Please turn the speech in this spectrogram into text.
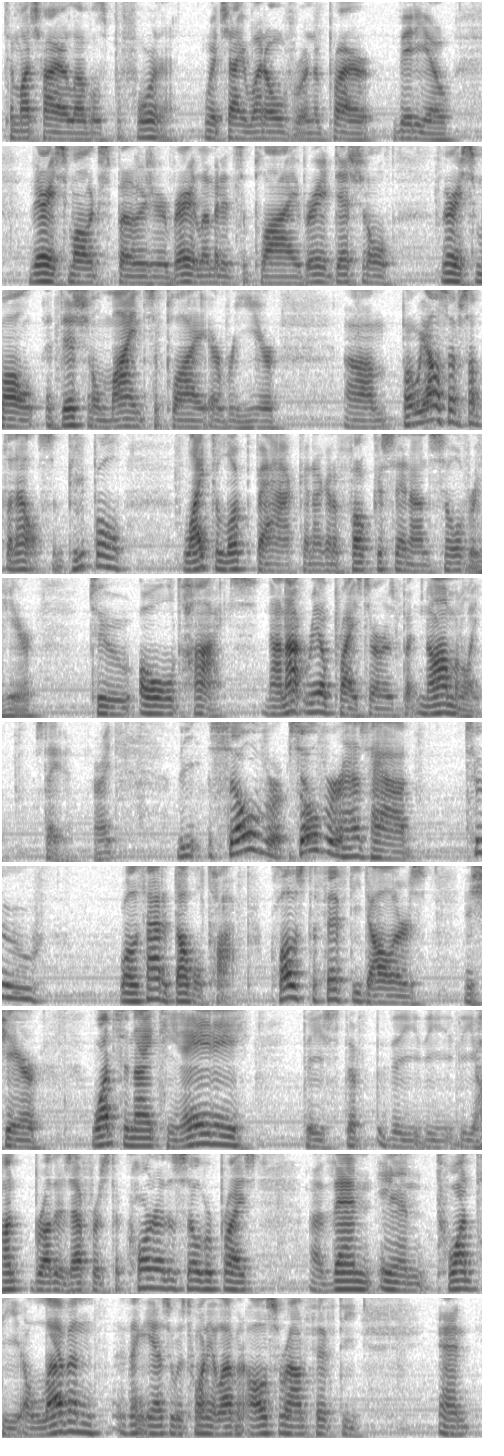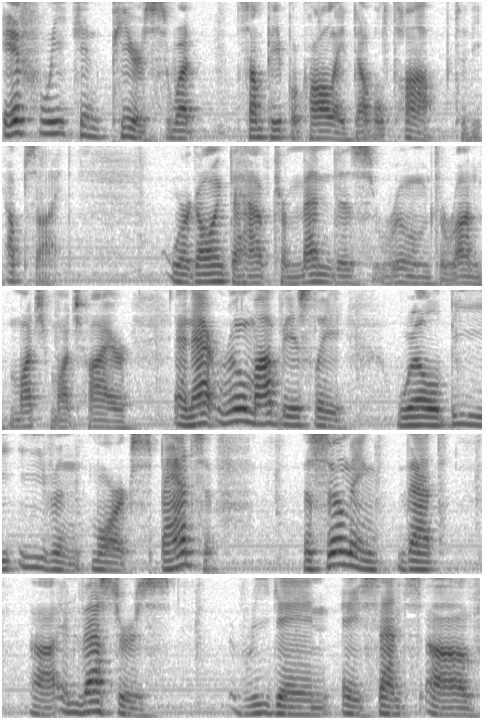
to much higher levels before then, which I went over in a prior video? Very small exposure, very limited supply, very additional, very small additional mine supply every year. Um, but we also have something else, and people like to look back, and I'm going to focus in on silver here, to old highs. Now, not real price terms, but nominally stated. All right. The silver silver has had two, well, it's had a double top, close to fifty dollars a share. Once in 1980, the, the, the, the Hunt brothers' efforts to corner the silver price uh, then in 2011, I think, yes, it was 2011, also around 50. And if we can pierce what some people call a double top to the upside, we're going to have tremendous room to run much, much higher. And that room obviously will be even more expansive, assuming that uh, investors regain a sense of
